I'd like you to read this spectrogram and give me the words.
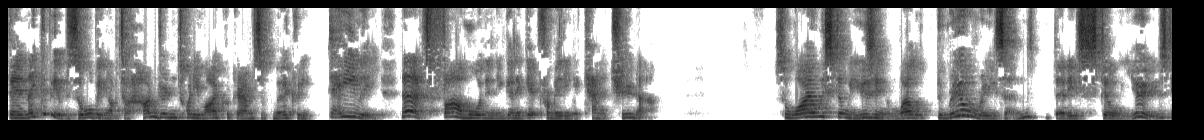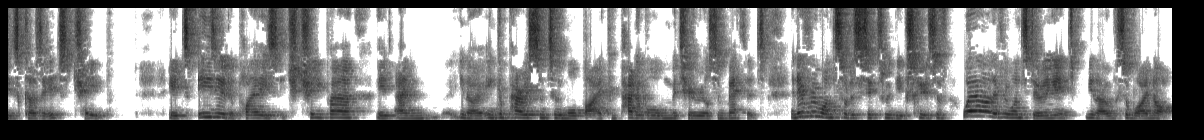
then they could be absorbing up to 120 micrograms of mercury daily. Now, that's far more than you're going to get from eating a can of tuna. So why are we still using them? Well, the real reason that is still used is because it's cheap. It's easier to place, it's cheaper, it, and, you know, in comparison to the more biocompatible materials and methods. And everyone sort of sits with the excuse of, well, everyone's doing it, you know, so why not?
